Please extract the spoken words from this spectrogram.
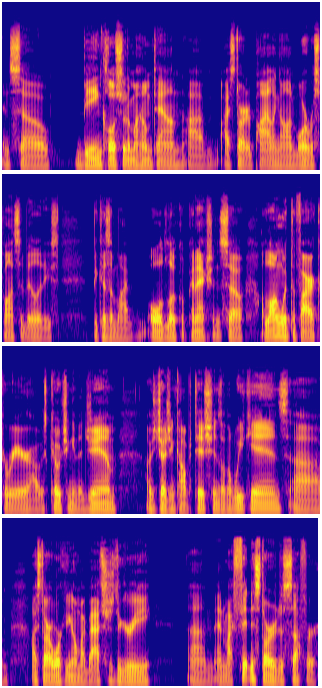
And so, being closer to my hometown, um, I started piling on more responsibilities because of my old local connections. So, along with the fire career, I was coaching in the gym. I was judging competitions on the weekends. Um, I started working on my bachelor's degree, um, and my fitness started to suffer.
